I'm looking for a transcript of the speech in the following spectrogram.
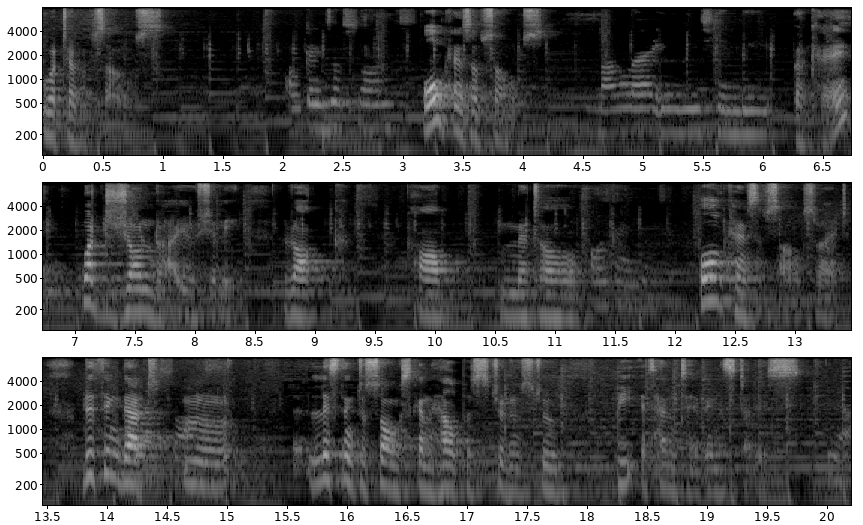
what type of songs? All kinds of songs. all kinds of songs. Bangla, English, Hindi. okay. What genre usually? Rock pop metal? All kinds of. all kinds of songs right. Do you think that mm, listening to songs can help students to be attentive in studies? Yeah,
